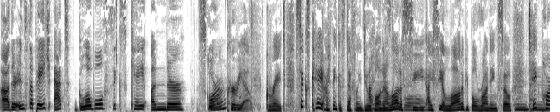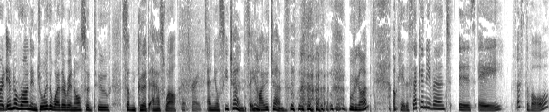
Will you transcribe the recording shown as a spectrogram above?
uh, their Insta page at global 6K underscore Score? Mm-hmm. Korea. Great. 6K, I think is definitely doable. And a lot of see, I see a lot of people running. So mm-hmm. take part in a run, enjoy the weather, and also do some good as well. That's right. And you'll see Jen. Say hmm. hi to Jen. Moving on. Okay, the second event is a festival,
